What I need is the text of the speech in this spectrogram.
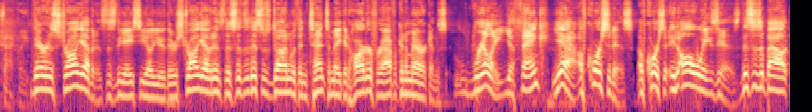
Exactly. There is strong evidence. This is the ACLU. There is strong evidence this is, this was done with intent to make it harder for African Americans. Really, you think? Yeah, of course it is. Of course it. It always is. This is about.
